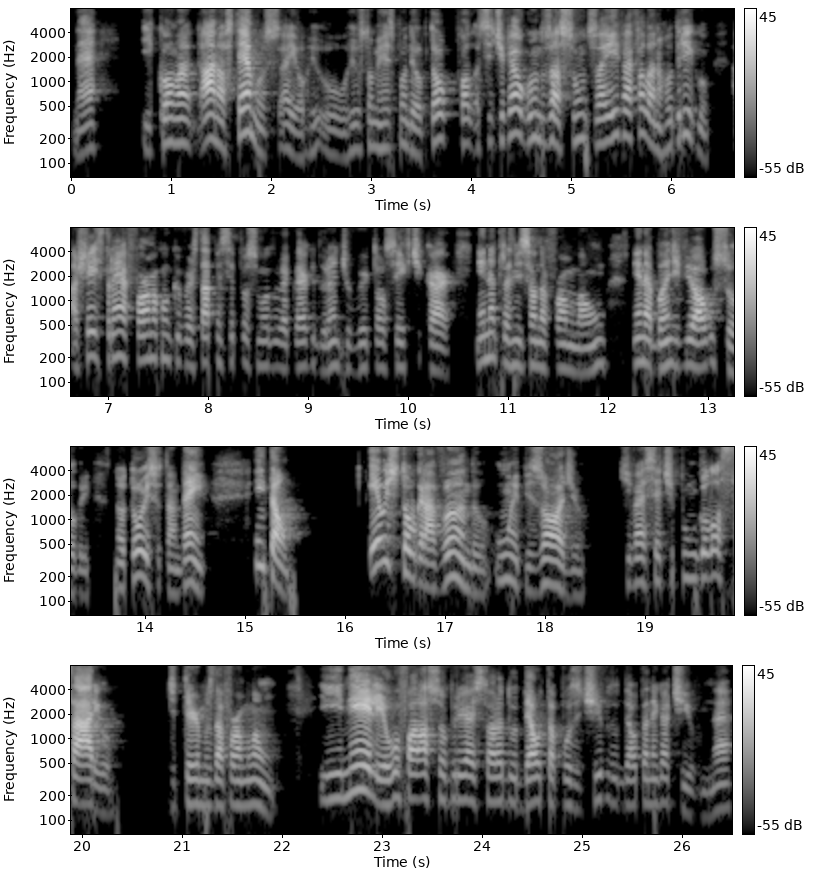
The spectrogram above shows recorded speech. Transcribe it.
né? E como. Ah, nós temos? Aí, o, o Houston me respondeu. Então, se tiver algum dos assuntos aí, vai falando. Rodrigo, achei estranha a forma com que o Verstappen se aproximou do Leclerc durante o Virtual Safety Car. Nem na transmissão da Fórmula 1, nem na Band viu algo sobre. Notou isso também? Então, eu estou gravando um episódio que vai ser tipo um glossário de termos da Fórmula 1. E nele eu vou falar sobre a história do delta positivo e do delta negativo, né?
